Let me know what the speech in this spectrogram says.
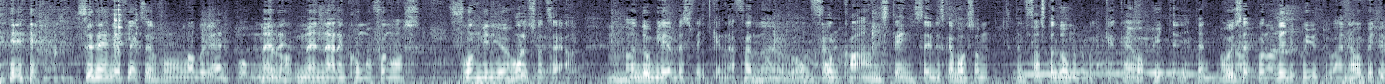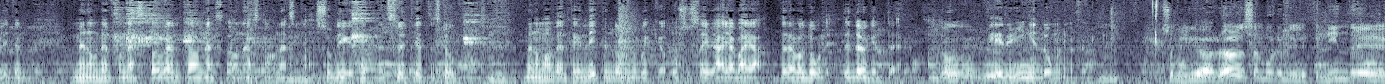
så den reflexen får man vara beredd på. Men, ja. men när den kommer från oss från miljöhåll så att säga. Mm. Och då blir jag besviken. När, om folk har ansträngt sig. Det ska vara som den första dominobrickan kan ju vara pytteliten. Har vi sett på någon video på Youtube. Den kan vara pytteliten. Men om den får nästa och välta och nästa och nästa och nästa mm. så blir effekten till slut jättestor. Mm. Men om man välter en liten dominobricka och så säger vi ajabaja, det där var dåligt, det dög inte. Ja, då blir det ju ingen dominoeffekt. Mm. Så miljörörelsen borde bli lite mindre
